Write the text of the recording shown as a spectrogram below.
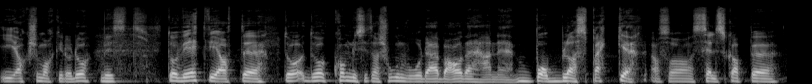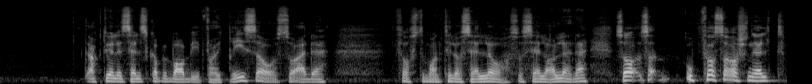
i aksjemarkedet. og Da, da vet vi at eh, da, da kom det en situasjon hvor det er bare den her bobla sprekker. Altså selskapet, det aktuelle selskapet bare blir for høyt priser, og så er det førstemann til å selge, og så selger alle. Det. Så, så oppfør seg rasjonelt.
